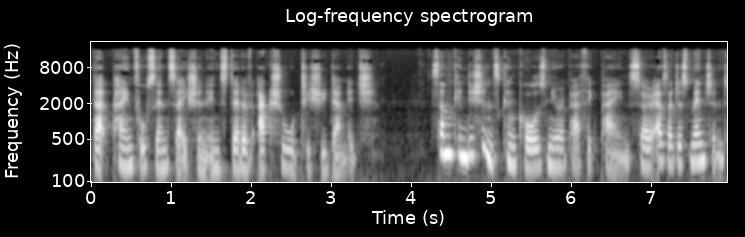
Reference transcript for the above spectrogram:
that painful sensation instead of actual tissue damage. Some conditions can cause neuropathic pain. So, as I just mentioned,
